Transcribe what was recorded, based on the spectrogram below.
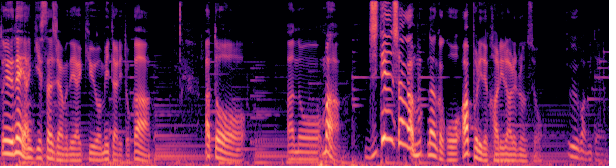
というねヤンキースタジアムで野球を見たりとか。あとあのまあ自転車がなんかこうアプリで借りられるんですよ。ウーバーみたいなや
